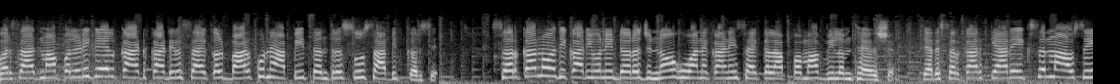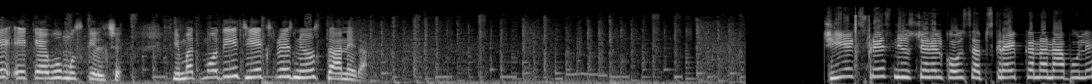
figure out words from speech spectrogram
વરસાદમાં પલળી ગયેલ કાટ કાઢેલ સાયકલ બાળકોને આપી તંત્ર શું સાબિત કરશે? સરકારનો અધિકારીઓને ડર જ ન હોવાને કારણે સાયકલ આપવામાં વિલંબ થયો છે ત્યારે સરકાર ક્યારે એક્શનમાં આવશે એ કહેવું મુશ્કેલ છે Himmat Modi G Express News Dhanera G Express News channel को सब्सक्राइब करना ना भूलें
